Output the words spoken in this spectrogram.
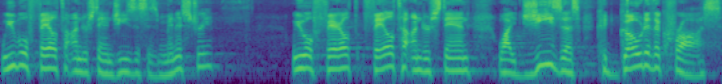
we will fail to understand Jesus' ministry. We will fail, fail to understand why Jesus could go to the cross,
